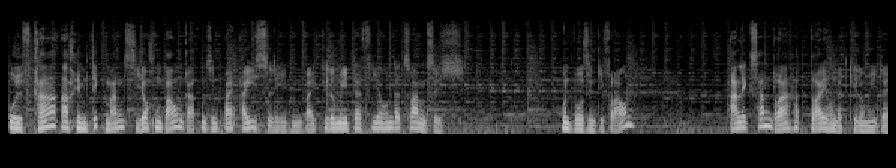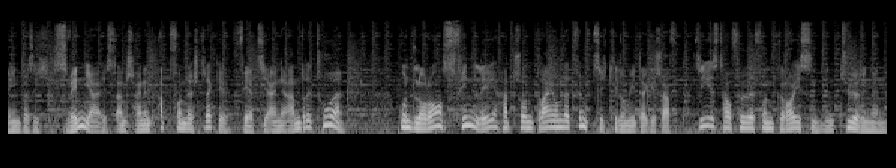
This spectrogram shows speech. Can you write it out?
Ulf K., Achim Dickmanns, Jochen Baumgarten sind bei Eisleben bei Kilometer 420. Und wo sind die Frauen? Alexandra hat 300 Kilometer hinter sich. Svenja ist anscheinend ab von der Strecke. Fährt sie eine andere Tour? Und Laurence Finlay hat schon 350 Kilometer geschafft. Sie ist auf Höhe von Greußen in Thüringen.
